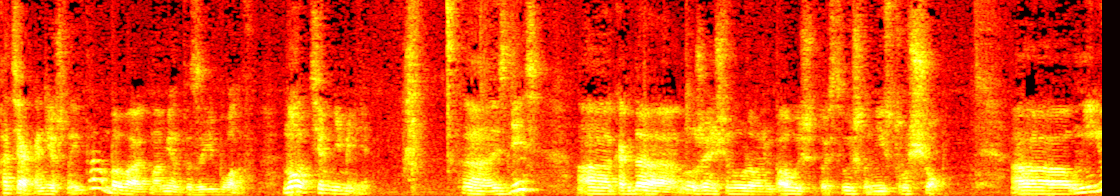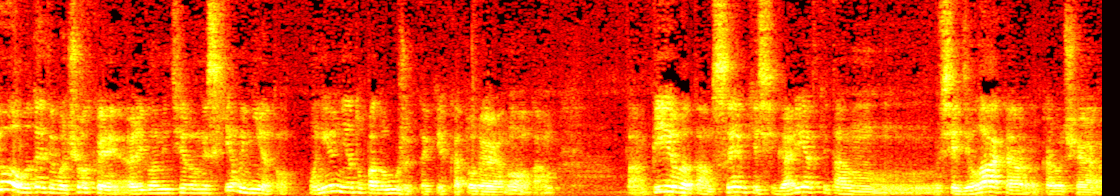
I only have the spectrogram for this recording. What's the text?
Хотя, конечно, и там бывают моменты заебонов. Но, тем не менее, э, здесь, э, когда ну, женщина уровнем повыше, то есть вышла не из трущоб, э, у нее вот этой вот четкой регламентированной схемы нету. У нее нету подружек таких, которые, ну, там, там пиво, там сэмки, сигаретки, там все дела, короче,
